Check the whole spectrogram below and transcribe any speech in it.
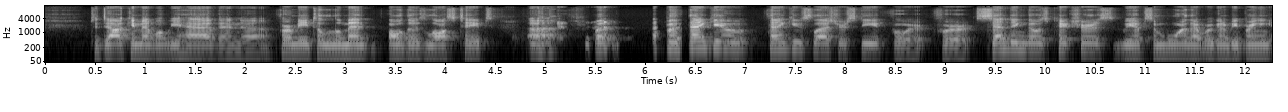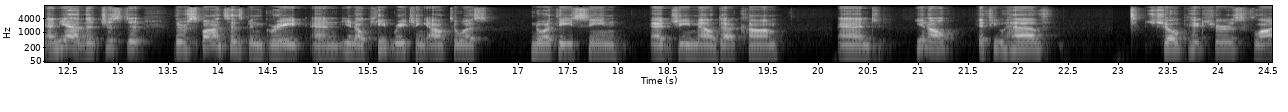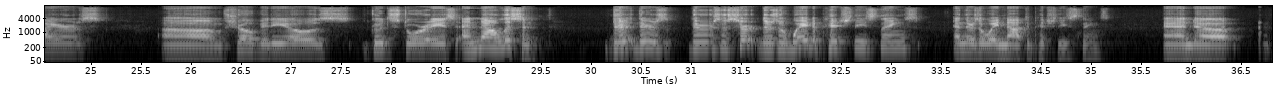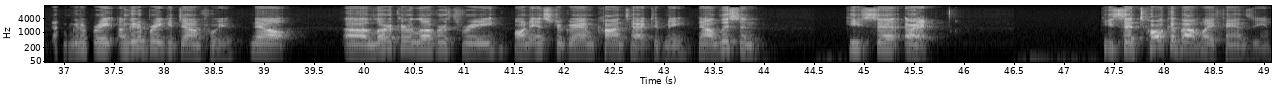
to document what we have and uh, for me to lament all those lost tapes. Uh, but but thank you, thank you, Slasher Steve, for for sending those pictures. We have some more that we're going to be bringing, and yeah, the, just uh, the response has been great. And you know, keep reaching out to us, Northeast Scene at gmail.com. and you know, if you have show pictures, flyers, um, show videos, good stories, and now listen, there, there's there's a certain there's a way to pitch these things, and there's a way not to pitch these things and uh, I'm gonna break. I'm gonna break it down for you now. Uh, Lurker Lover Three on Instagram contacted me. Now listen, he said, "All right." He said, "Talk about my fanzine."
